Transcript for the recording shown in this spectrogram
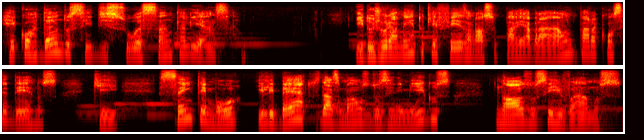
recordando-se de sua santa aliança e do juramento que fez a nosso pai Abraão para conceder-nos que, sem temor e libertos das mãos dos inimigos, nós o sirvamos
